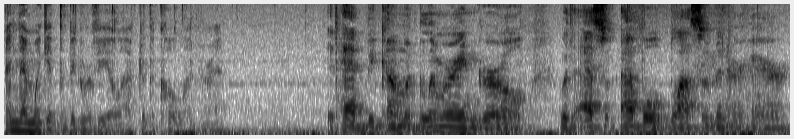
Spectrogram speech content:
And then we get the big reveal after the colon, right? It had become a glimmering girl with as- apple blossom in her hair.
